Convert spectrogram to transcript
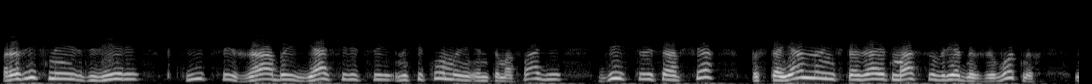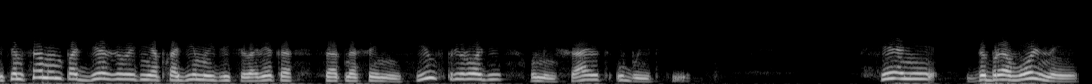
Различные звери, птицы, жабы, ящерицы, насекомые энтомофаги, действуя сообща, постоянно уничтожают массу вредных животных и тем самым поддерживают необходимые для человека соотношение сил в природе, уменьшают убытки. Все они добровольные,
